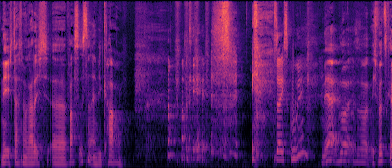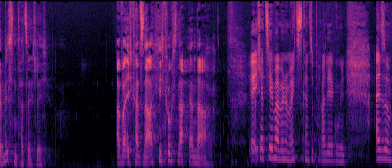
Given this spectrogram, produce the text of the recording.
Nee, ich dachte nur gerade, ich, äh, was ist denn ein Vikar? okay. Soll ich es googeln? Naja, nur, also, ich würde es gerne wissen tatsächlich. Aber ich kann es nach, ich gucke es nachher nach. Ich erzähle mal, wenn du möchtest, kannst du parallel googeln. Also,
